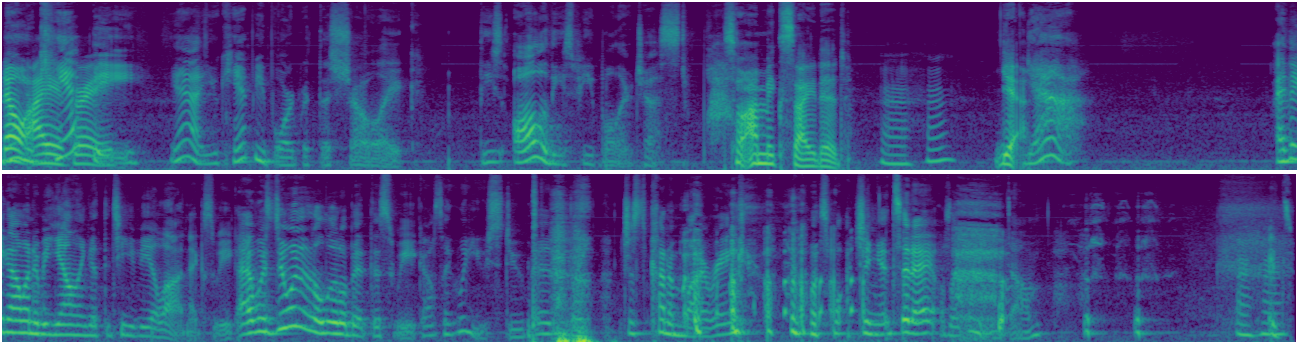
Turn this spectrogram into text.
no, you I can't agree. Be. Yeah, you can't be bored with this show. Like these, all of these people are just wow. So I'm excited. Mm-hmm. Yeah. Yeah. I think I'm going to be yelling at the TV a lot next week. I was doing it a little bit this week. I was like, "What are you stupid?" Like, just kind of muttering. I was watching it today. I was like, "What are you dumb?" It's,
